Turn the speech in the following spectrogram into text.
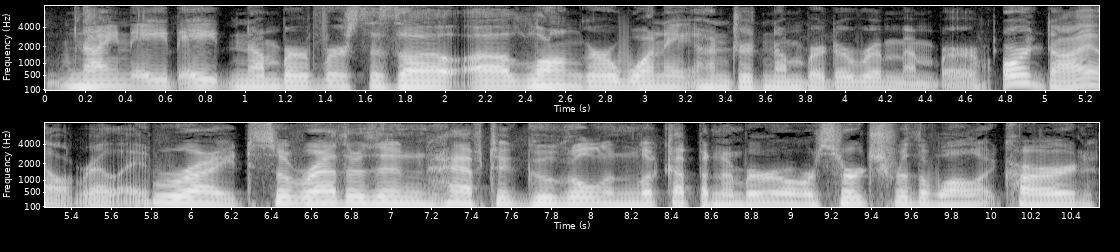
988 number versus a, a longer 1 800 number to remember or dial, really. Right. So rather than have to Google and look up a number or search for the wallet card,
